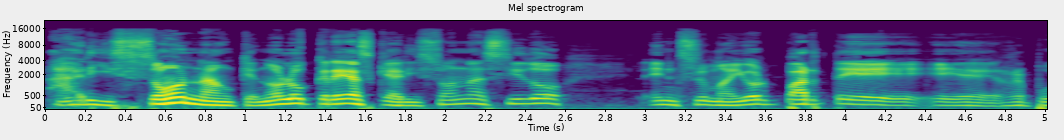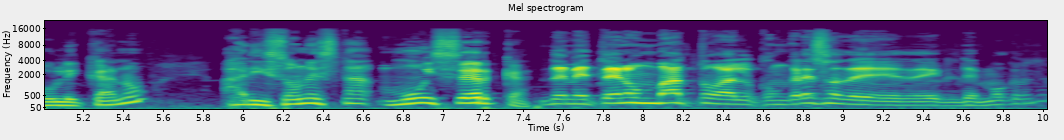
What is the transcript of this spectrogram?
Arizona, aunque no lo creas que Arizona ha sido en su mayor parte eh, republicano, Arizona está muy cerca. ¿De meter a un vato al Congreso de- del Demócrata?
